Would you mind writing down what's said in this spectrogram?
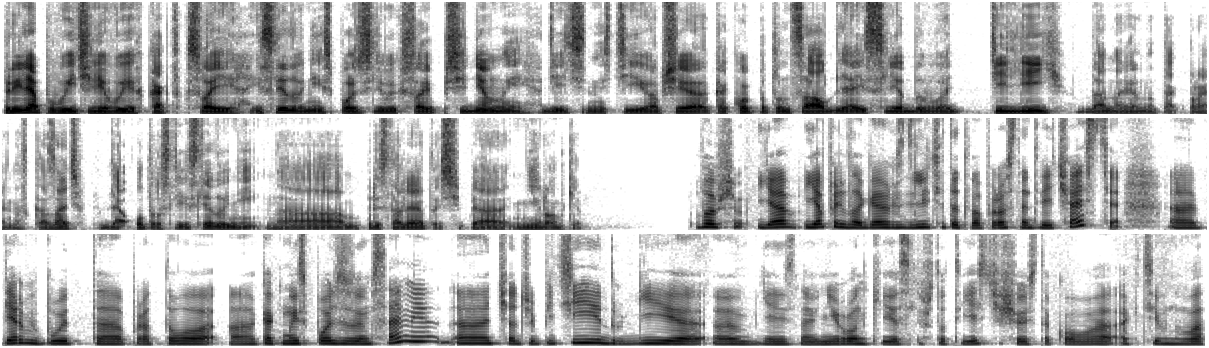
приляпываете ли вы их как-то к своей исследованию, используете ли вы их в своей повседневной деятельности и вообще какой потенциал для исследователей, да, наверное, так правильно сказать, для отрасли исследований представляют из себя нейронки? В общем, я, я предлагаю разделить этот вопрос на две части. А, первый будет а, про то, а, как мы используем сами чат GPT, другие, я не знаю, нейронки, если что-то есть еще из такого активного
